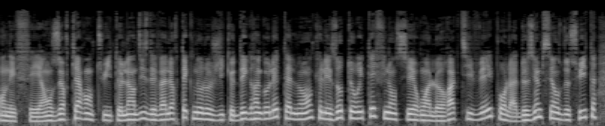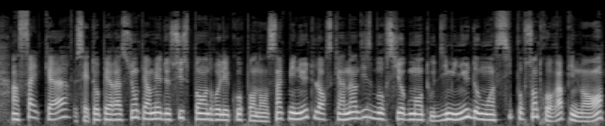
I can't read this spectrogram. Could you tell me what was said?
En effet, à 11h48, l'indice des valeurs technologiques dégringolait tellement que les autorités financières ont alors activé pour la deuxième séance de suite un sidecar. Cette opération permet de suspendre les cours pendant 5 minutes lorsqu'un indice boursier augmente ou diminue d'au moins 6% trop rapidement.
